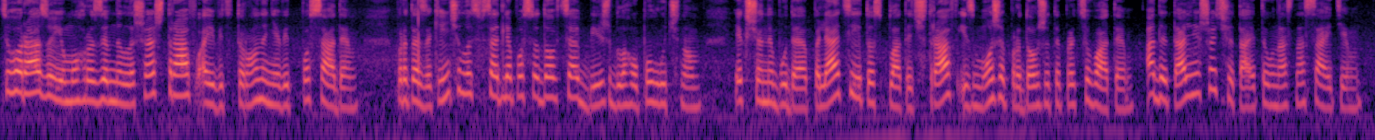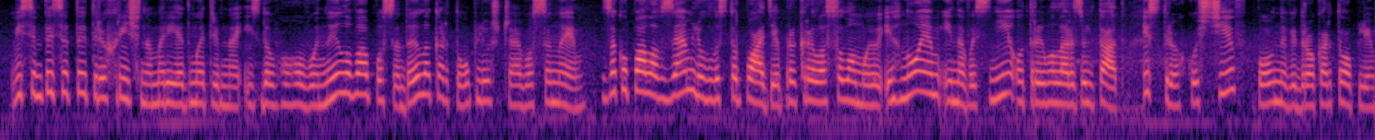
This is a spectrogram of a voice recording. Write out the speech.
Цього разу йому грозив не лише штраф, а й відсторонення від посади. Проте закінчилось все для посадовця більш благополучно. Якщо не буде апеляції, то сплатить штраф і зможе продовжити працювати. А детальніше читайте у нас на сайті. 83-річна Марія Дмитрівна із Довгого Войнилова посадила картоплю ще восени. Закопала в землю в листопаді, прикрила соломою і гноєм і навесні отримала результат. Із трьох кущів повне відро картоплі.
